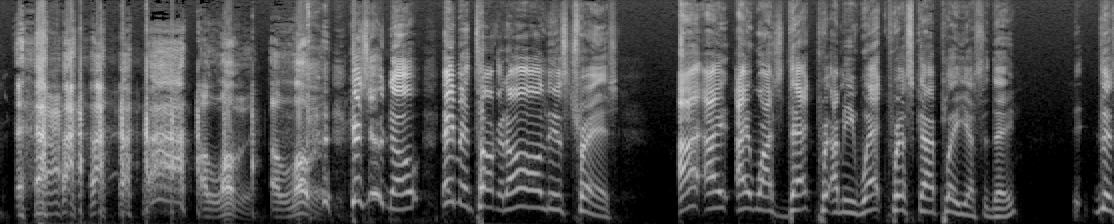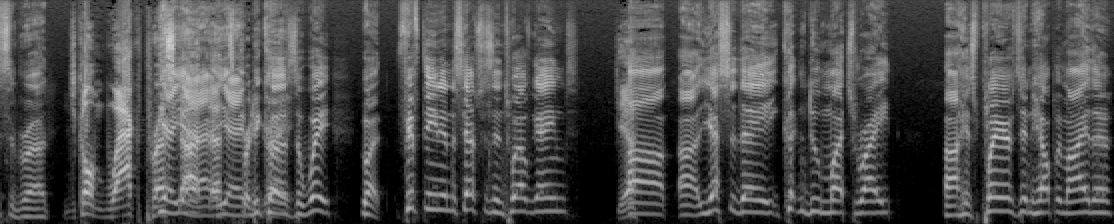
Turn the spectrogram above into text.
I love it. I love it. Because you know, they've been talking all this trash. I I, I watched Dak, I mean, Whack Prescott play yesterday. Listen, bro. Did you call him Whack Prescott? Yeah, yeah, That's yeah. because great. the way, what, 15 interceptions in 12 games? Yeah. Uh, uh, yesterday, couldn't do much right. Uh, his players didn't help him either,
